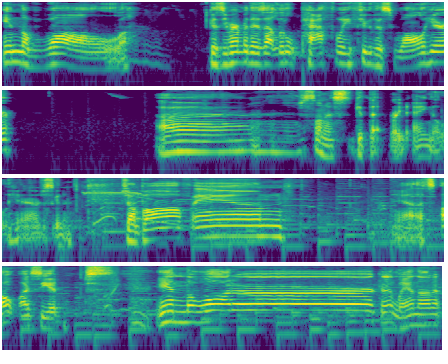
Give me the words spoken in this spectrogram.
in the wall. Because you remember there's that little pathway through this wall here? Uh, just want to get that right angle here. I'm just going to jump off and... Yeah, that's... Oh, I see it. In the water! Can I land on it?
